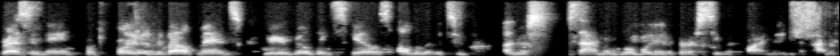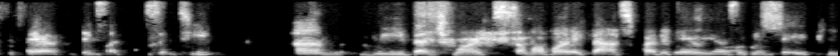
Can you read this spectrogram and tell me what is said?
resume and portfolio development, career building skills, all the way to understanding global university requirements and how to prepare for things like SAT. Um, we benchmarked some of our advanced credit areas against the AP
